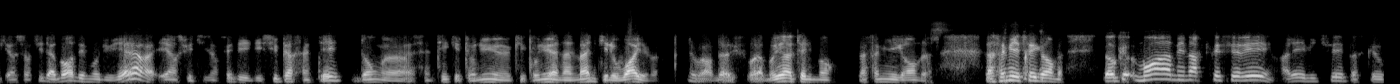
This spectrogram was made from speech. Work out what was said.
qui ont sorti d'abord des modulaires et ensuite ils ont fait des, des super synthés, dont euh, un synthé qui est connu, euh, qui est connu en Allemagne, qui est le Wive de Wardolf. Voilà, bon, il y en a tellement. La famille est grande. La famille est très grande. Donc moi, mes marques préférées, allez vite fait parce que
